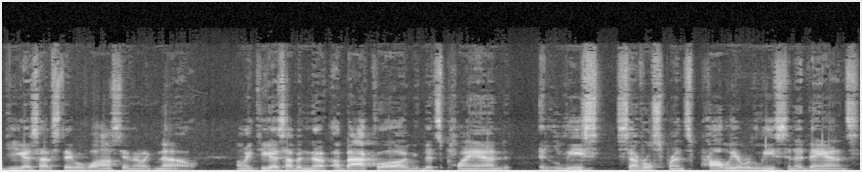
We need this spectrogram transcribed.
do you guys have stable velocity? And they're like, no. I'm like, do you guys have a, no, a backlog that's planned at least several sprints, probably a release in advance.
